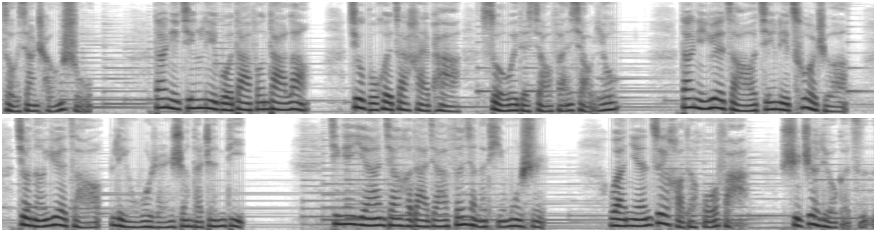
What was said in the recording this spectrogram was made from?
走向成熟。当你经历过大风大浪，就不会再害怕所谓的小烦小忧。当你越早经历挫折，就能越早领悟人生的真谛。今天叶安将和大家分享的题目是：晚年最好的活法是这六个字。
